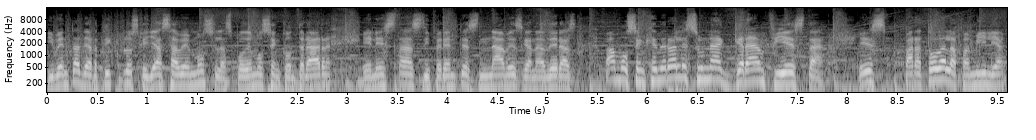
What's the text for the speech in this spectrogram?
y venta de artículos que ya sabemos las podemos encontrar en estas diferentes naves ganaderas. Vamos, en general es una gran fiesta, es para toda la familia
